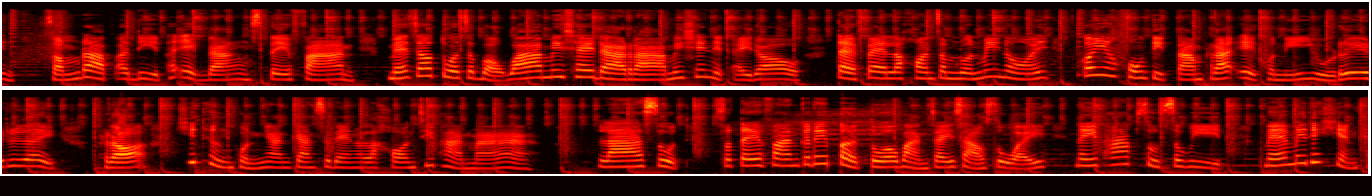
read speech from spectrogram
งสำหรับอดีตพระเอกดังสเตฟาน แม้เจ้าตัวจะบอกว่าไม่ใช่ดารา ไม่ใช่เน็ตไอดอล แต่แฟนละครจำนวนไม่น้อย ก็ยังคงติดตามพระเอกคนนี้อยู่เรื่อยๆ เพราะคิดถึงผลงานการแสดงละครที่ผ่านมา ล่าสุด สเตฟานก็ได้เปิดตัวหวานใจสาวสวย ในภาพสุดสวีท แม้ไม่ได้เขียนแค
